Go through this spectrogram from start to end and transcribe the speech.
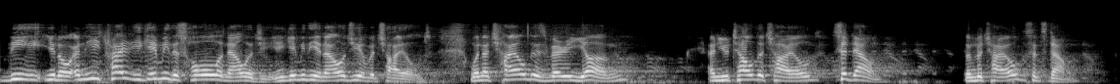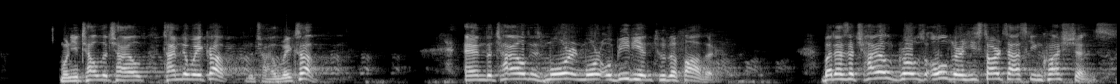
The, you know, and he tried, he gave me this whole analogy. He gave me the analogy of a child. When a child is very young, and you tell the child, sit down. Then the child sits down. When you tell the child, time to wake up, the child wakes up. And the child is more and more obedient to the father. But as a child grows older, he starts asking questions.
